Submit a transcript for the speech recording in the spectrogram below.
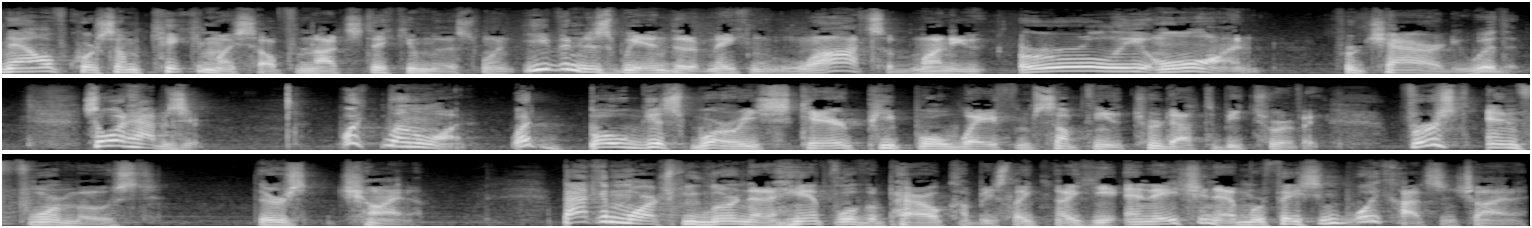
Now, of course, I'm kicking myself for not sticking with this one, even as we ended up making lots of money early on for charity with it. So, what happens here? What went on? What bogus worry scared people away from something that turned out to be terrific? First and foremost, there's China. Back in March, we learned that a handful of apparel companies like Nike and H&M were facing boycotts in China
